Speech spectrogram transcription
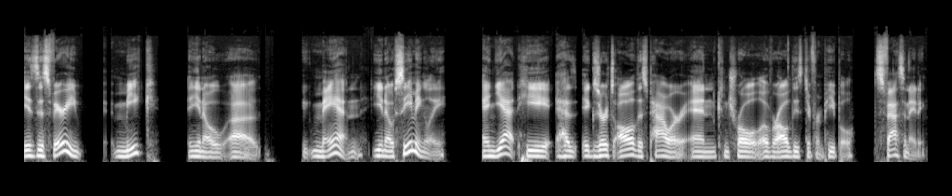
is this very meek, you know, uh, man, you know, seemingly. And yet he has exerts all this power and control over all these different people. It's fascinating.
